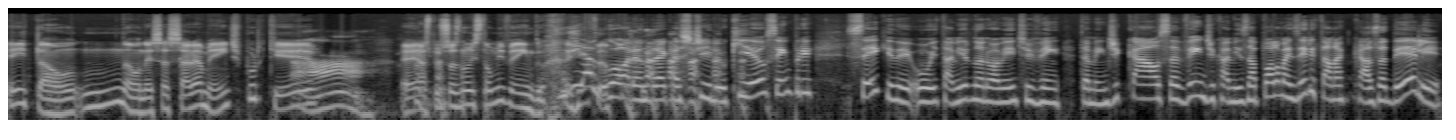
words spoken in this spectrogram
então, não necessariamente, porque. Ah é, as pessoas não estão me vendo. E então... agora, André Castilho, que eu sempre sei que o Itamir normalmente vem também de calça, vem de camisa polo, mas ele tá na casa dele,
